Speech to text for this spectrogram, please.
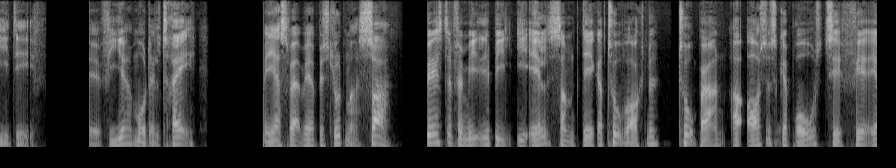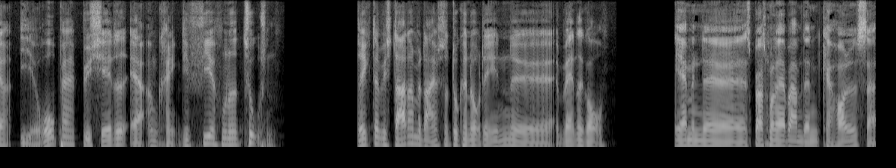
ID4 Model 3, men jeg er svært ved at beslutte mig. Så bedste familiebil i el, som dækker to voksne, to børn og også skal bruges til ferier i Europa. Budgettet er omkring de 400.000. Rigter, vi starter med dig, så du kan nå det, inden øh, vandet går. Jamen, øh, spørgsmålet er bare, om den kan holde sig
